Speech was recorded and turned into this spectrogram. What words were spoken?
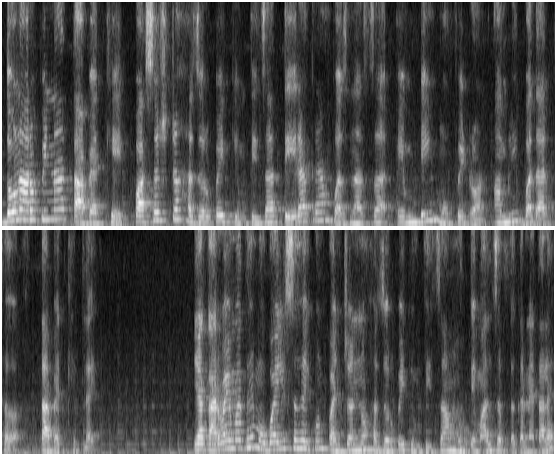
दोन आरोपींना ताब्यात घेत पासष्ट हजार रुपये किमतीचा तेरा ग्रॅम वजनाचा एम डी मोफेड्रॉन अंमली पदार्थ ताब्यात घेतलाय. या कारवाईमध्ये मोबाईलसह एकूण पंच्याण्णव हजार रुपये किमतीचा मुद्देमाल जप्त करण्यात आलाय.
